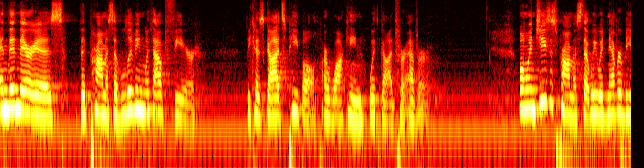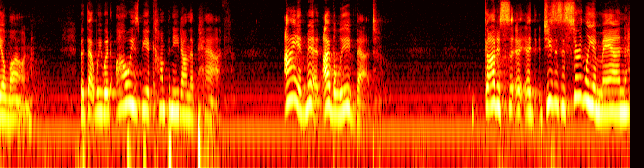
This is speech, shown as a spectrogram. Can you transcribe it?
And then there is the promise of living without fear because God's people are walking with God forever. Well, when Jesus promised that we would never be alone, but that we would always be accompanied on the path, I admit I believe that. God is, uh, uh, Jesus is certainly a man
